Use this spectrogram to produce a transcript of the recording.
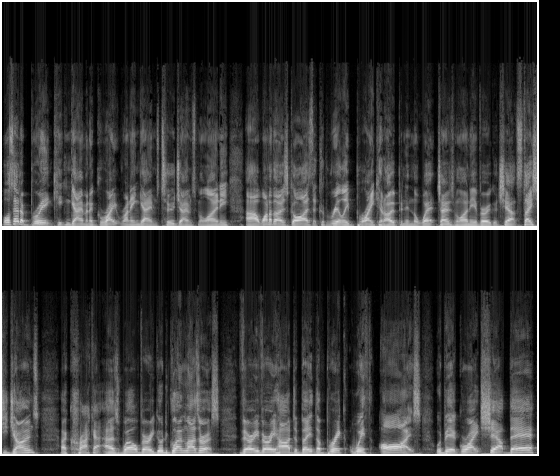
Also had a brilliant kicking game and a great running game too, James Maloney. Uh, one of those guys that could really break it open in the wet. James Maloney, a very good shout. Stacey Jones, a cracker as well, very good. Glenn Lazarus, very, very hard to beat. The brick with eyes would be a great shout there.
